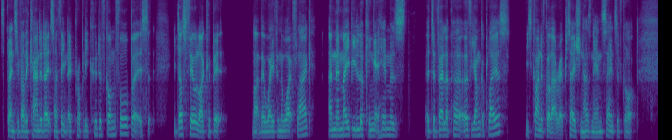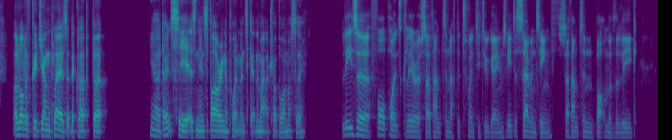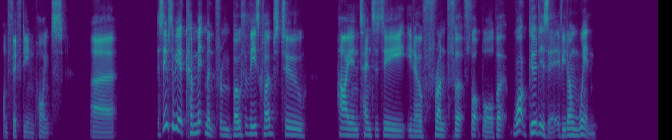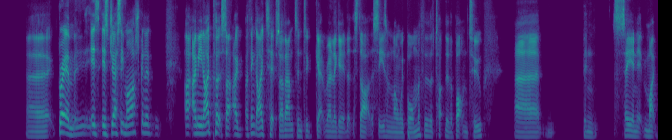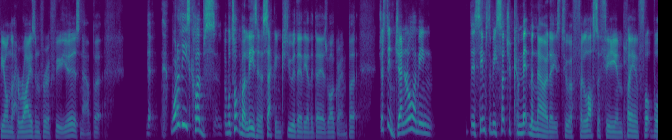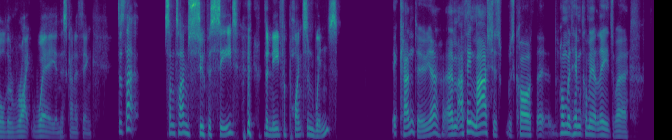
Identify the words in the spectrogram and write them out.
there's plenty of other candidates I think they probably could have gone for, but it's it does feel like a bit like they're waving the white flag, and they're maybe looking at him as a developer of younger players. He's kind of got that reputation, hasn't he? And Saints have got a lot of good young players at the club, but yeah, I don't see it as an inspiring appointment to get them out of trouble. I must say. Leeds are four points clear of Southampton after 22 games. Leeds are 17th. Southampton bottom of the league on 15 points. Uh, there seems to be a commitment from both of these clubs to high intensity, you know, front foot football. But what good is it if you don't win? Uh, Graham, is is Jesse Marsch going to? I mean, I put I, I think I tipped Southampton to get relegated at the start of the season, along with Bournemouth. They're the top, they're the bottom two. Uh, been saying it might be on the horizon for a few years now, but what are these clubs? We'll talk about Leeds in a second because you were there the other day as well, Graeme. But just in general, I mean, there seems to be such a commitment nowadays to a philosophy and playing football the right way and this kind of thing. Does that sometimes supersede the need for points and wins? It can do, yeah. Um, I think Marsch is, was caught. Uh, the problem with him coming at Leeds, where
